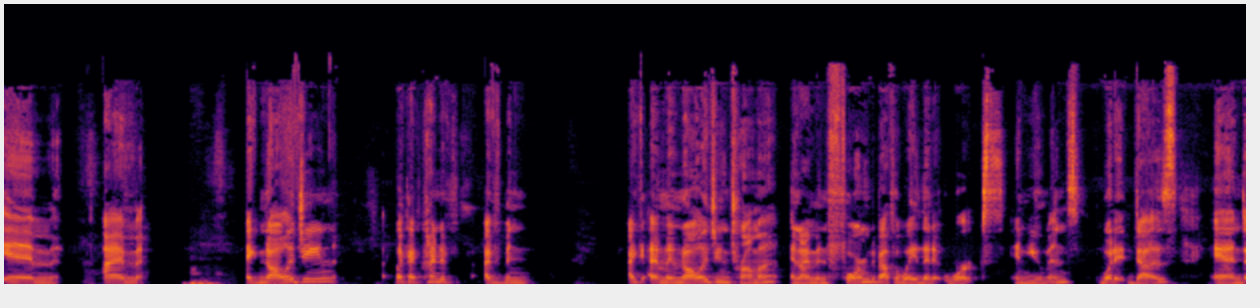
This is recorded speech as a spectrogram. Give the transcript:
am i'm acknowledging like i've kind of i've been I, i'm acknowledging trauma and i'm informed about the way that it works in humans what it does and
